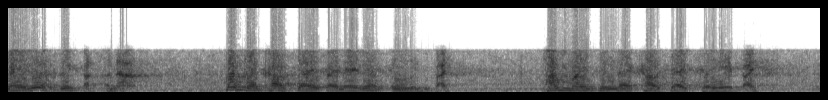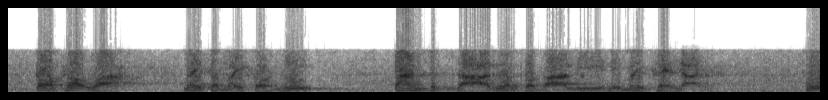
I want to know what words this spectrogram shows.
ในเรื่องวิปัสสนามักจะเข้าใจไปในเรื่องอื่นไปทำไมจึงได้เข้าใจเผยไป ก็เพราะว่าในสมัยก่อนนี้ การศึกษาเรื่องพระบาลีนี่ไม่แพร่หลาย มี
